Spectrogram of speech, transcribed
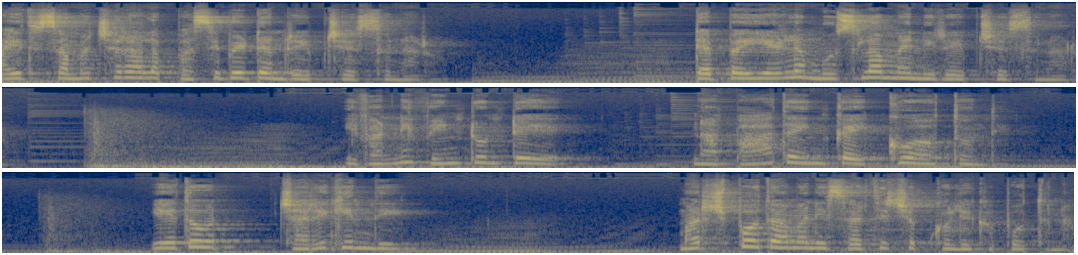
ఐదు సంవత్సరాల పసిబిడ్డను రేప్ చేస్తున్నారు. డెబ్బై ఏళ్ళ ముసలమ్మని రేప్ చేస్తున్నారు. ఇవన్నీ వింటుంటే నా బాధ ఇంకా ఎక్కువ అవుతుంది. ఏదో జరిగింది. మర్చిపోదామని సర్ది చెప్పుకోలేకపోతున్నా.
